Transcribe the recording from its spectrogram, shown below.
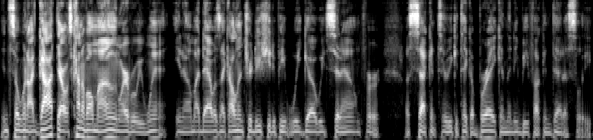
And so when I got there, I was kind of on my own wherever we went. You know, my dad was like, I'll introduce you to people. We'd go, we'd sit down for a second till he could take a break, and then he'd be fucking dead asleep.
